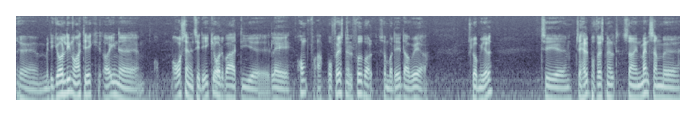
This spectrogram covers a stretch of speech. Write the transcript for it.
Øh, men det gjorde det lige nok ikke, og en af årsagerne til, at det ikke gjorde det, var, at de øh, lagde om fra professionel fodbold, som var det, der var ved at slå dem ihjel, til, øh, til halvprofessionelt. Så en mand som øh,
